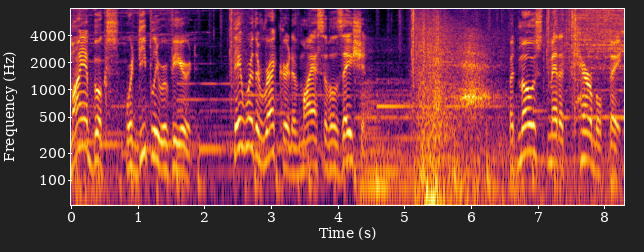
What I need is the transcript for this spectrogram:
Maya books were deeply revered. They were the record of Maya civilization. But most met a terrible fate.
